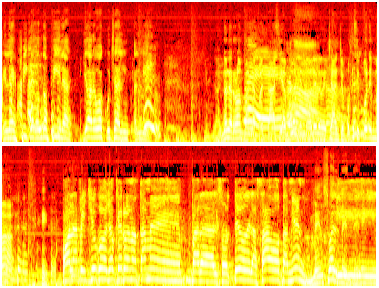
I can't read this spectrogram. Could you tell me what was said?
en la espica con dos pilas y ahora vos escuchás al, al nieto. No le rompan la fantasía poniéndole lo de Claro. chancho. ¿Por qué se pone más? Hola Pichuco, yo quiero anotarme para el sorteo del asado también. Mensualmente. Y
